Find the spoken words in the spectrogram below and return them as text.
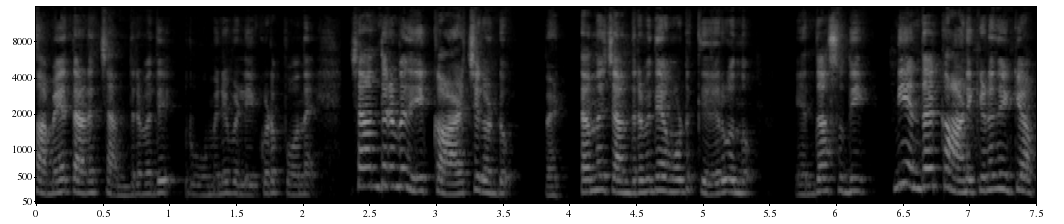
സമയത്താണ് ചന്ദ്രമതി റൂമിന് വെളിയിൽ കൂടെ പോകുന്നത് ചന്ദ്രമതി ഈ കാഴ്ച കണ്ടു. പെട്ടെന്ന് ചന്ദ്രമതി അങ്ങോട്ട് കയറി വന്നു. എന്താ ശ്രുതി? നീ എന്താ കാണിക്കണമെന്ന് നിൽക്കാം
